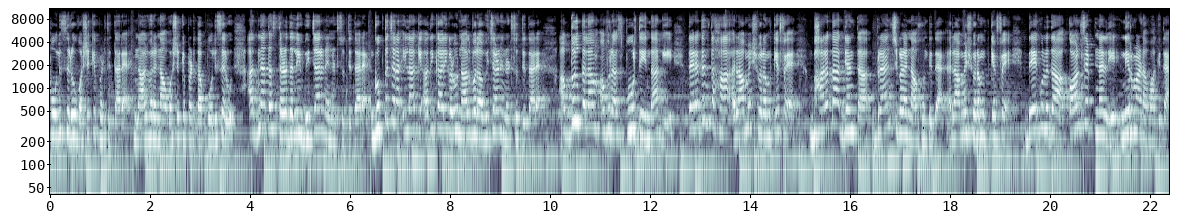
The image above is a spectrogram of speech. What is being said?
ಪೊಲೀಸರು ವಶಕ್ಕೆ ಪಡೆದಿದ್ದಾರೆ. ನಾಲ್ವರನ್ನ ವಶಕ್ಕೆ ಪಡೆದ ಪೊಲೀಸರು ಅಜ್ಞಾತ ಸ್ಥಳದಲ್ಲಿ ವಿಚಾರಣೆ ನಡೆಸುತ್ತಿದ್ದಾರೆ. ಗುಪ್ತಚರ ಇಲಾಖೆ ಅಧಿಕಾರಿಗಳು ನಾಲ್ವರ ವಿಚಾರಣೆ ನಡೆಸುತ್ತಿದ್ದಾರೆ. ಅಬ್ದುಲ್ ಕಲಾಂ ಅವರ ಸ್ಫೂರ್ತಿಯಿಂದಾಗಿ ತೆರೆದಂತಹ ರಾಮೇಶ್ವರಂ ಕೆಫೆ ಭಾರತಾದ್ಯಂತ ಬ್ರಾಂಚ್ಗಳನ್ನ ಹೊಂದಿದೆ. ರಾಮೇಶ್ವರಂ ಕೆಫೆ ದೇಗುಲದ ಕಾನ್ಸೆಪ್ಟ್ನಲ್ಲಿ ನಿರ್ಮಾಣವಾಗಿದೆ.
